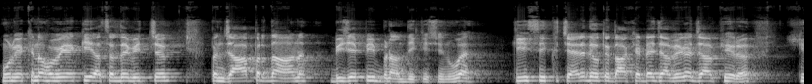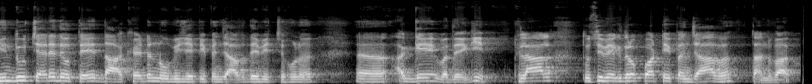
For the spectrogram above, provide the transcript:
ਹੁਣ ਵੇਖਣਾ ਹੋਵੇਗਾ ਕਿ ਅਸਲ ਦੇ ਵਿੱਚ ਪੰਜਾਬ ਪ੍ਰਧਾਨ ਬੀਜੇਪੀ ਬਣਾਉਂਦੀ ਕਿਸੇ ਨੂੰ ਹੈ। ਕੀ ਸਿੱਖ ਚਿਹਰੇ ਦੇ ਉੱਤੇ ਦਾ ਖੇਡਿਆ ਜਾਵੇਗਾ ਜਾਂ ਫਿਰ ਹਿੰਦੂ ਚਿਹਰੇ ਦੇ ਉੱਤੇ ਦਾ ਖੇਡਣ ਨੂੰ ਬੀਜੇਪੀ ਪੰਜਾਬ ਦੇ ਵਿੱਚ ਹੁਣ ਅੱਗੇ ਵਧੇਗੀ। ਫਿਲਹਾਲ ਤੁਸੀਂ ਵੇਖਦੇ ਰਹੋ ਪਾਰਟੀ ਪੰਜਾਬ। ਧੰਨਵਾਦ।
